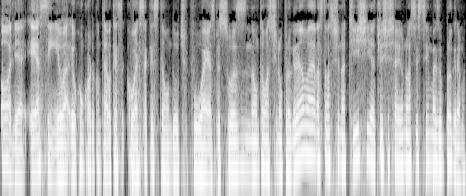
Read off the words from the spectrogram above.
Olha, é assim, eu, eu concordo com ela com essa, com essa questão do tipo, as pessoas não estão assistindo o programa, elas estão assistindo a Tish e a Tish saiu não assistem mais o programa.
